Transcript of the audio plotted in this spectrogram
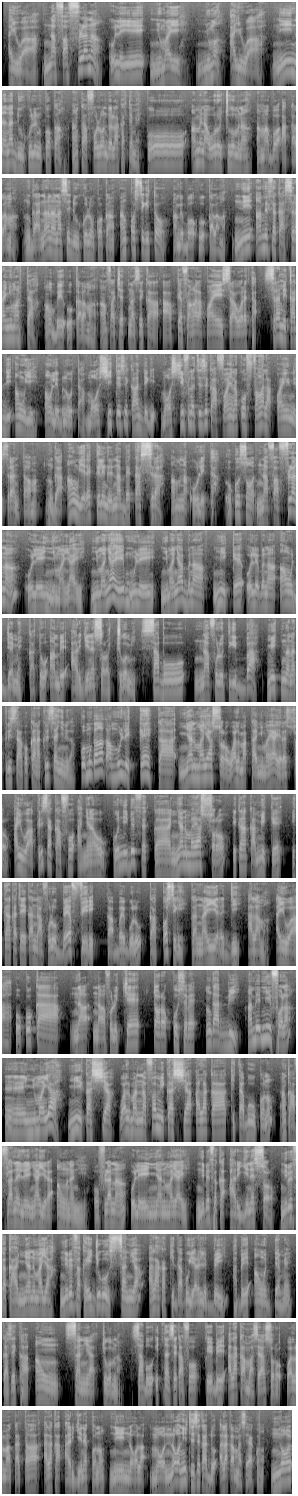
ayiwa nafa filanan o le ye ɲuman ye ɲuman ayiwa n'i nana dugukolo nin kɔ kan an ka fɔlɔn dɔ la ka tɛmɛ ko an bena woro cogo min na an ma bɔ a kalama nka n'an nana se dugukolo kɔ kan an kɔsegitɔ an be bɔ o kalama ni an be fɛ ka sira ɲuman ta anw be o kalama an facɛ tɛna se ka a kɛ fanga la ko an ye sira wɛrɛ ta sira min ka di anw ye anw le ben'o ta mɔgɔ si tɛ se k'an dege mɔgɔ si fana tɛ se k'a fɔ an ɲɛna ko fanga la k'an ye nin sira nin tagama nka anw yɛrɛ kelen kelenna bɛɛ ka sira an bena o le ta o kosɔn nafa filanan o le ye ɲumanya ye ɲumanya ye mun le ye ɲumanya bena min kɛ o le bena anw dɛmɛ ka to an be arijinɛ sɔrɔ cogo min sabu nafolotigiba min tɛnana krista kɔ ka na krista ɲininga ko mun ka kan ka mun le kɛ ka ɲɛnamaya sɔrɔ walima ka ɲumanya yɛrɛ sɔrɔ ayiwa krista k'a fɔ a ɲɛna o ko n'i be fɛ ka ɲɛnamaya sɔrɔ i kan ka min kɛ i kan ka tɛ i ka nafolo bɛɛ feere ka bɔ i bolo ka kɔsegi ka na i yɛrɛ di ala ma ayiwa o ko ka nagafolocɛ tɔɔrɔ kosɛbɛ nka bi an be min fɔla eh, ɲumanya min ka siya walima nafa min ka siya ala ka kitabuw kɔnɔ an k'a filanan le y'a yira anw na nin ye o filanan o le ye ɲanimaya ye n'i be fɛ ka arijinɛ sɔrɔ n'i be fɛ k'a ɲanimaya n'i be fɛ ka i jogow saniya ala ka kitabu yɛrɛ le be yen a be anw dɛmɛ ka se ka anw saniya cogo min na sabu i tɛna se k'a fɔ ko i be ala ka masaya sɔrɔ walima ka taga ala ka arijinɛ kɔnɔ n'i nɔgɔ la mɔgɔ nɔgɔnin tɛ se ka don ala ka masaya kɔnɔ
